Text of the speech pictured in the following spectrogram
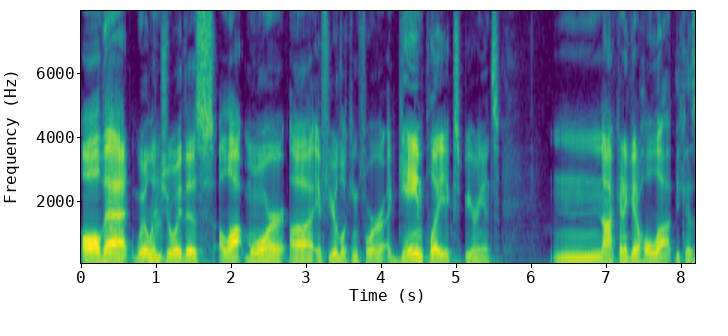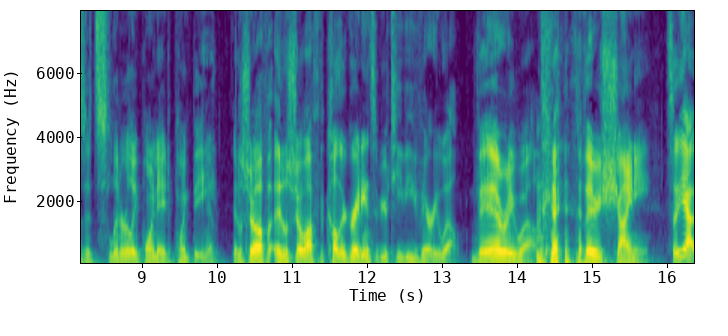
all that will Mhm. enjoy this a lot more. Uh, if you're looking for a gameplay experience, not going to get a whole lot because it's literally point A to point B. Yeah. It'll show off, it'll show off the color gradients of your TV very well. Very well. it's very shiny. So yeah,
